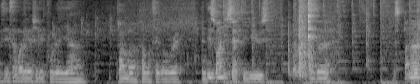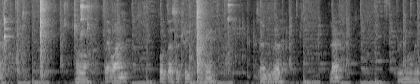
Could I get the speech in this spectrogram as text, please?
You see somebody actually put a um, plumber, plumber tape over it. And this one you just have to use the, the spanner or that one both does the trick again turn to the left. Remove it.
